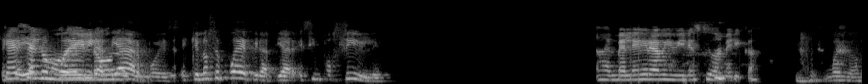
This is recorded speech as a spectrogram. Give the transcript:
Es ¿Qué que es el no pueden modelo? piratear, pues. Es que no se puede piratear, es imposible. Ay, me alegra vivir en Sudamérica. Bueno.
